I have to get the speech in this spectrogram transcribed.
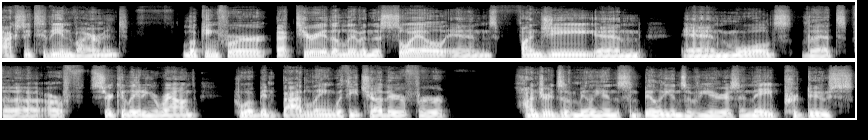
actually to the environment looking for bacteria that live in the soil and fungi and and molds that uh, are circulating around who have been battling with each other for hundreds of millions and billions of years, and they produce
